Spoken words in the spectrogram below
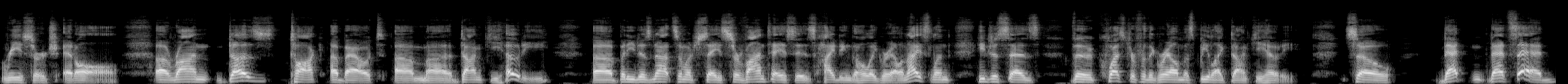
research at all. Uh, Rahn does talk about, um, uh, Don Quixote, uh, but he does not so much say Cervantes is hiding the Holy Grail in Iceland. He just says the quester for the Grail must be like Don Quixote. So that, that said,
